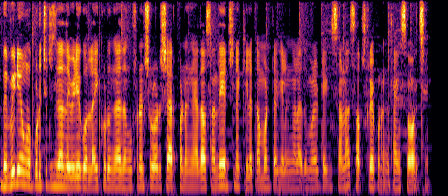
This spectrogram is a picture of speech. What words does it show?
இந்த வீடியோ உங்களுக்கு பிடிச்சிருந்துச்சுன்னா அந்த வீடியோக்கு ஒரு லைக் கொடுங்க. அதை உங்கள் ஃப்ரெண்ட்ஸோட ஷேர் பண்ணுங்கள் ஏதாவது சந்தேகம் இருந்துச்சுன்னா கீழே கமெண்ட் கேளுங்க. அது மாதிரி டெக்ஸ்ட் சப்ஸ்கிரைப் பண்ணுங்கள் தேங்க்ஸ் ஃபார் வாட்சிங்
